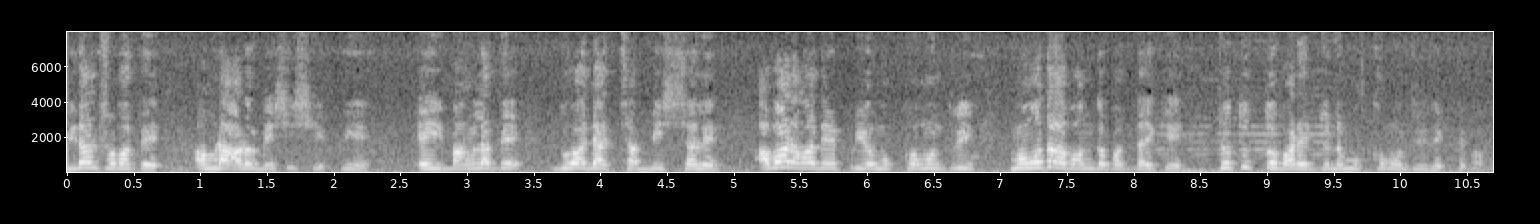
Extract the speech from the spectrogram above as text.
বিধানসভাতে আমরা আরও বেশি সিট নিয়ে এই বাংলাতে দু হাজার ছাব্বিশ সালে আবার আমাদের প্রিয় মুখ্যমন্ত্রী মমতা বন্দ্যোপাধ্যায়কে চতুর্থবারের জন্য মুখ্যমন্ত্রী দেখতে পাবো।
